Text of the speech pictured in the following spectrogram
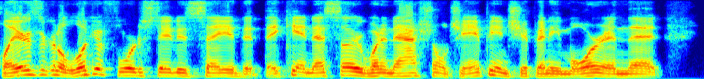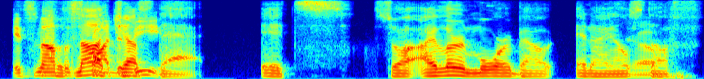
players are going to look at Florida State and say that they can't necessarily win a national championship anymore, and that it's not so the it's spot not just be. that it's so I learned more about NIL yeah. stuff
